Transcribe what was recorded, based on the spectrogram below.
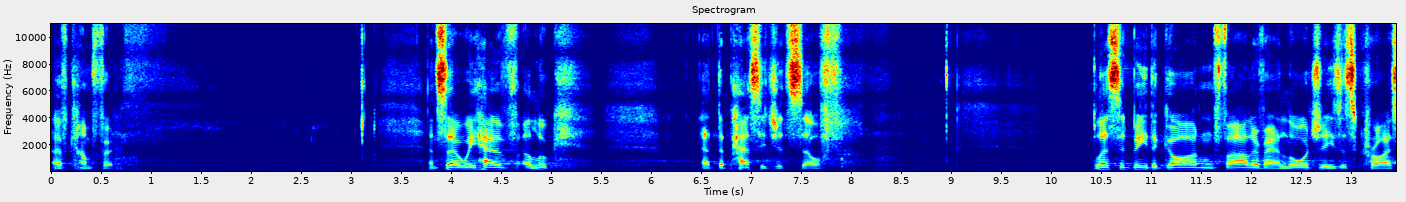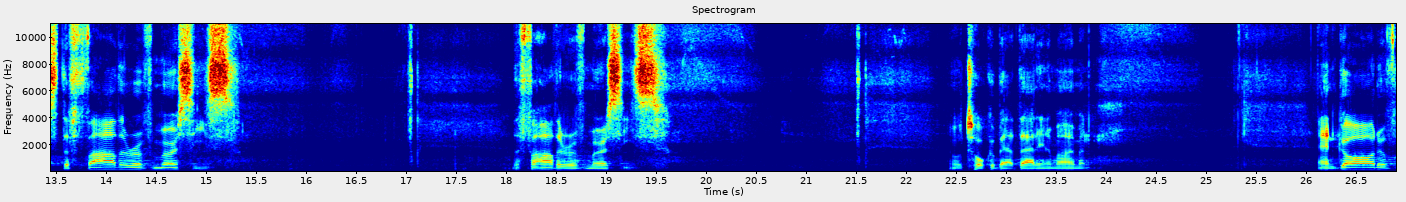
of comfort. And so we have a look at the passage itself. Blessed be the God and Father of our Lord Jesus Christ, the Father of mercies. The Father of mercies. We'll talk about that in a moment. And God of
